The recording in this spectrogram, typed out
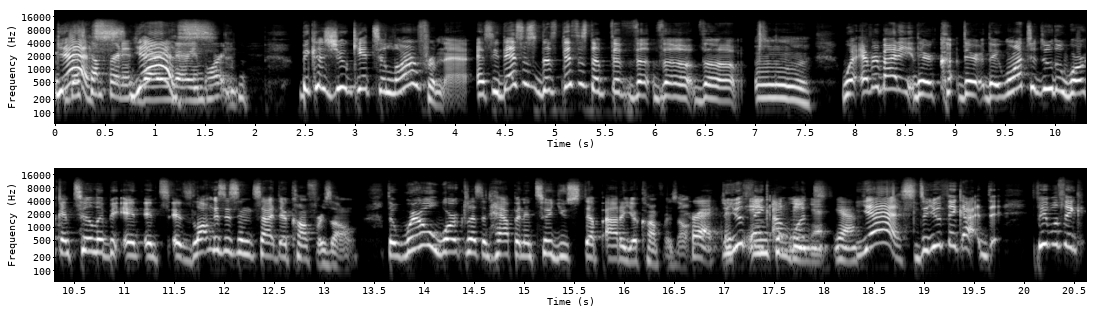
yes, discomfort is yes. very, very important because you get to learn from that. And see, this is this, this is the the the the, the mm, where everybody they're they they want to do the work until it be and, and, as long as it's inside their comfort zone. The real work doesn't happen until you step out of your comfort zone. Correct. Do you it's think I want? yeah. Yes. Do you think I? People think,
